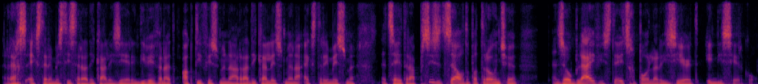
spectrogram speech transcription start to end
rechtsextremistische radicalisering. Die weer vanuit activisme naar radicalisme, naar extremisme, et cetera. Precies hetzelfde patroontje. En zo blijf je steeds gepolariseerd in die cirkel.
